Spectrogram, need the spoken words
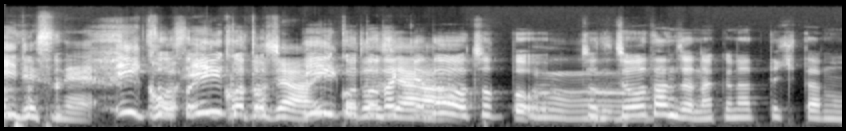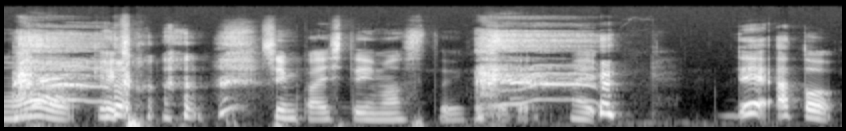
いいですね。いいこと、いいことじゃん。いいことだけど、ちょっと、うんうんちょっと冗談じゃなくなってきたのを結構 心配していますということで。はい。で、あと、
